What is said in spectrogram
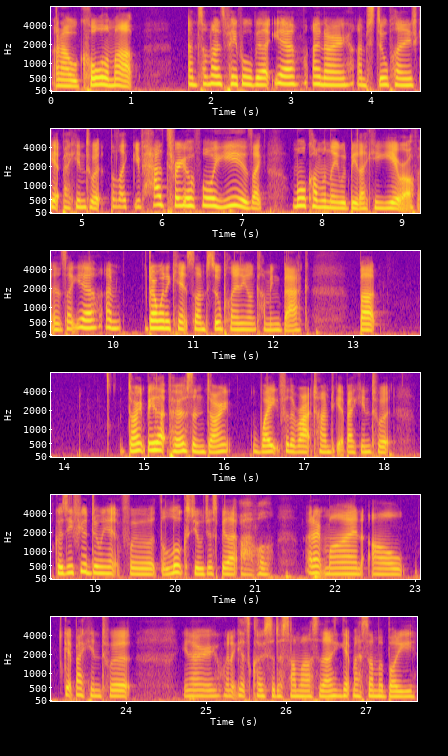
And I will call them up, and sometimes people will be like, Yeah, I know, I'm still planning to get back into it. But, like, you've had three or four years. Like, more commonly would be like a year off. And it's like, Yeah, I'm, don't want to cancel. I'm still planning on coming back. But don't be that person. Don't wait for the right time to get back into it. Because if you're doing it for the looks, you'll just be like, oh, well, I don't mind. I'll get back into it, you know, when it gets closer to summer so that I can get my summer body.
